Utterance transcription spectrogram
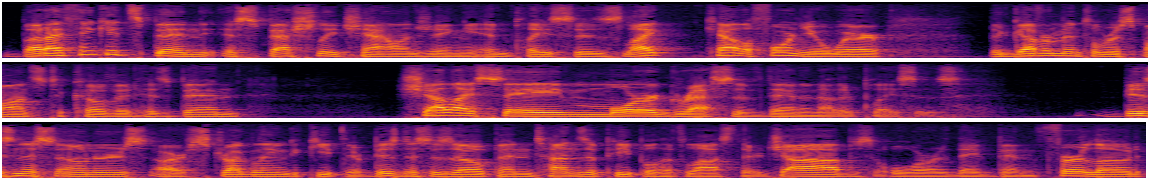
But I think it's been especially challenging in places like California, where the governmental response to COVID has been shall I say, more aggressive than in other places. Business owners are struggling to keep their businesses open. Tons of people have lost their jobs or they've been furloughed.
